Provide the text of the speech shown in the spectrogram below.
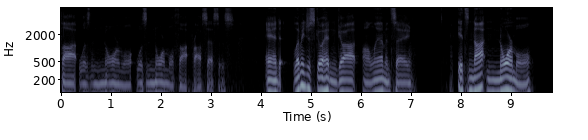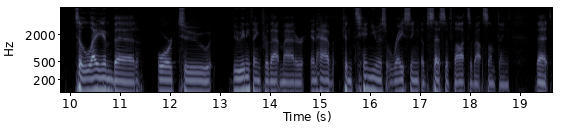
thought was normal was normal thought processes. And let me just go ahead and go out on a limb and say it's not normal to lay in bed or to do anything for that matter and have continuous racing obsessive thoughts about something that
